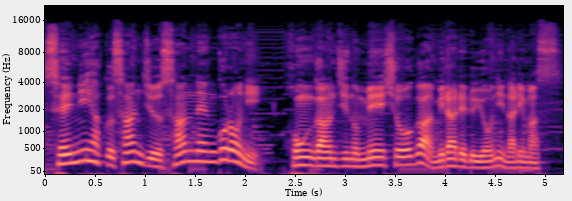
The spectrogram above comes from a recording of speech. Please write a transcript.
1233年頃に本願寺の名称が見られるようになります。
